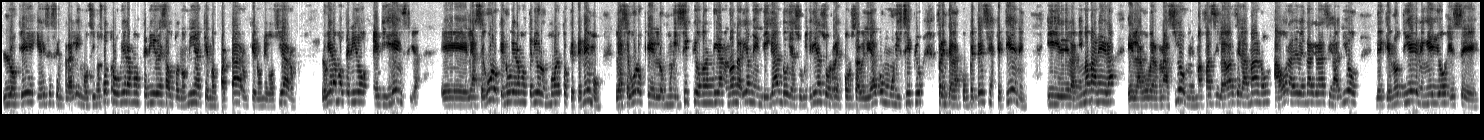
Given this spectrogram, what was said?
lo que es ese centralismo. Si nosotros hubiéramos tenido esa autonomía que nos pactaron, que nos negociaron, lo hubiéramos tenido en vigencia, eh, le aseguro que no hubiéramos tenido los muertos que tenemos. Le aseguro que los municipios no, andarían, no andarían mendigando y asumirían su responsabilidad como municipio frente a las competencias que tienen. Y de la misma manera, en la gobernación es más fácil lavarse las manos. Ahora deben dar gracias a Dios de que no tienen ellos ese,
